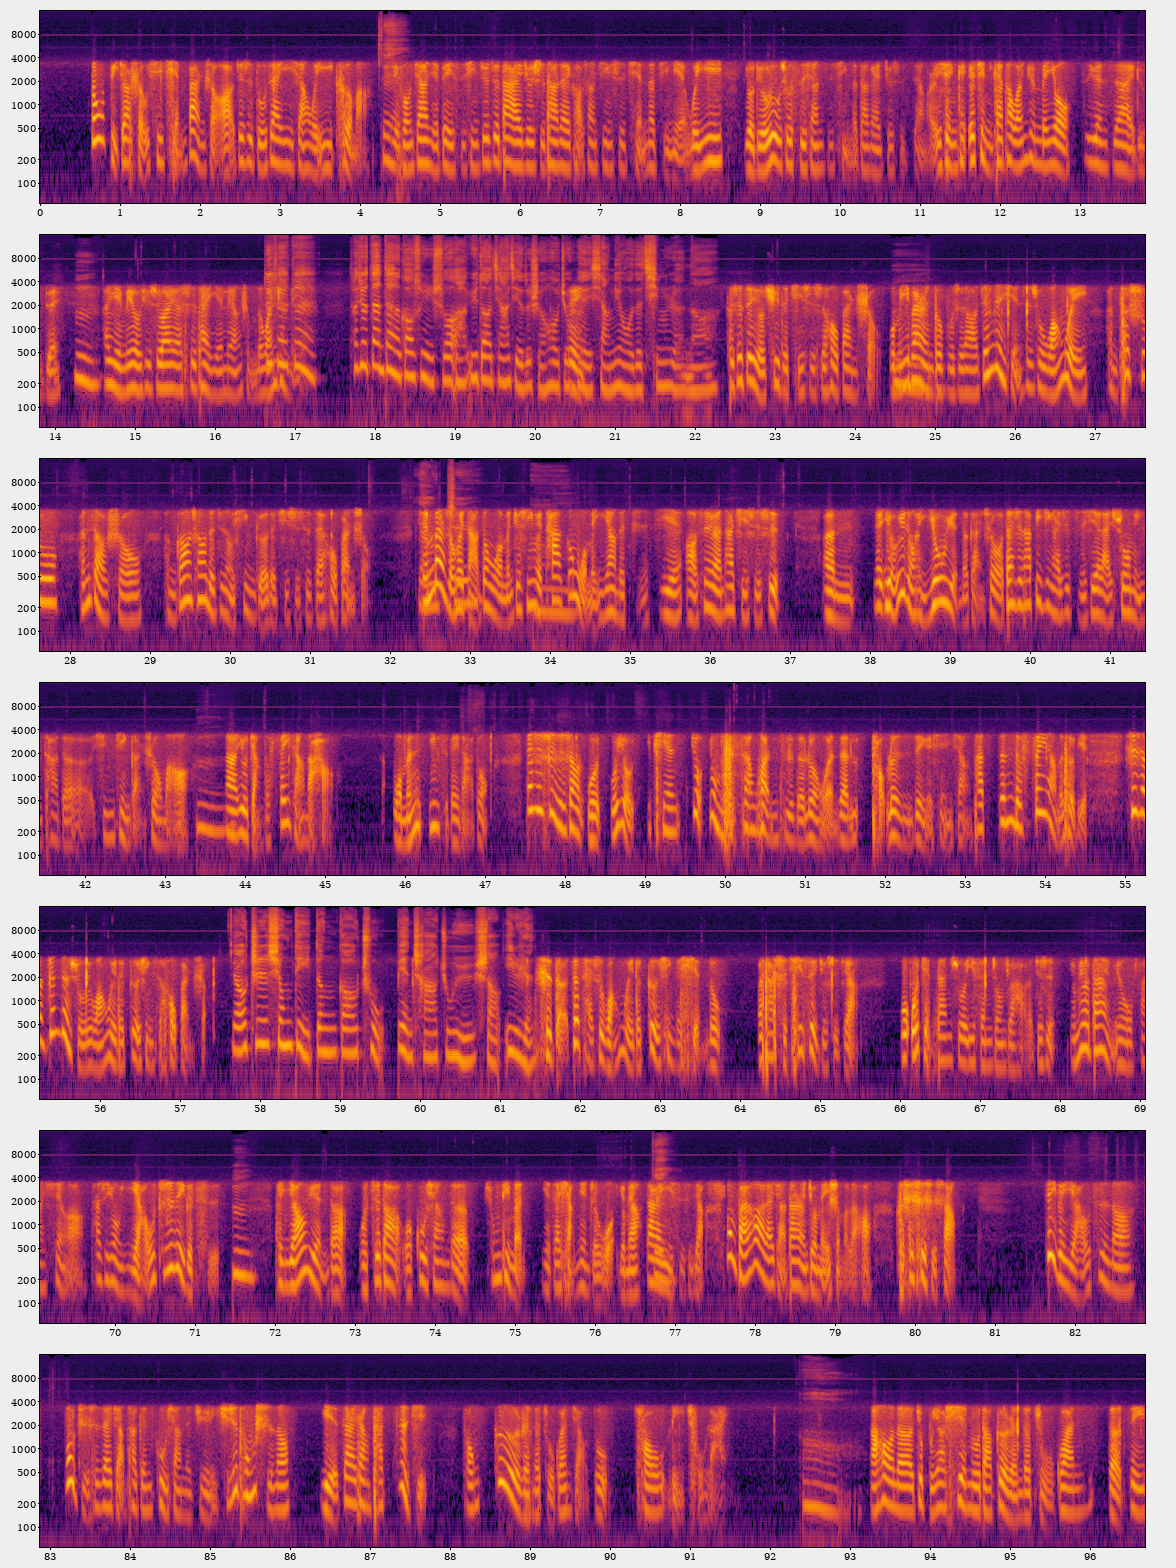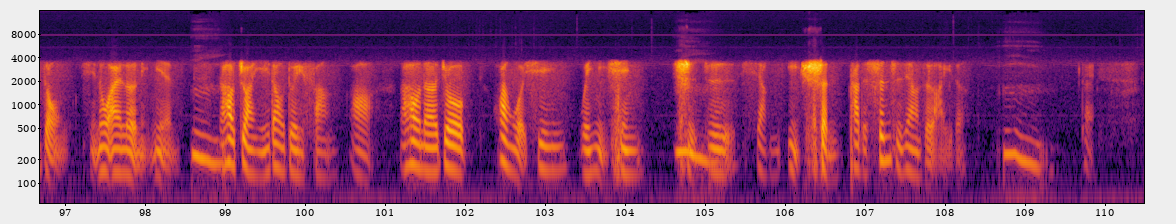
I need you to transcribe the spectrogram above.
都比较熟悉前半首啊，就是独在异乡为异客嘛。对，每逢佳节倍思亲，就这大概就是他在考上进士前那几年唯一有流露出思乡之情的，大概就是这样。而且你看，而且你看他完全没有自怨自艾，对不对？嗯，他也没有去说哎呀世态炎凉什么的，完全没有。对，对，对，他就淡淡的告诉你说啊，遇到佳节的时候就会想念我的亲人呢。可是最有趣的其实是后半首，我们一般人都不知道，嗯、真正显示出王维很特殊。很早熟、很高超的这种性格的，其实是在后半首。前半首会打动我们，就是因为他跟我们一样的直接啊。虽然他其实是嗯有一种很悠远的感受，但是他毕竟还是直接来说明他的心境感受嘛。哦，嗯，那又讲得非常的好，我们因此被打动。但是事实上，我我有一篇就用了 三万字的论文在讨论这个现象，他真的非常的特别。事实上，真正属于王维的个性是后半首。遥知兄弟登高处，遍插茱萸少一人。是的，这才是王维的个性的显露。而他十七岁就是这样。我我简单说一分钟就好了，就是有没有大家有没有发现啊？他是用遥知这个词，嗯，很遥远的，我知道我故乡的兄弟们也在想念着我，有没有？大概意思是这样。用白话来讲，当然就没什么了啊。可是事实上，这个遥字呢，不只是在讲他跟故乡的距离，其实同时呢，也在让他自己从个人的主观角度抽离出来。哦。然后呢，就不要陷入到个人的主观的这一种喜怒哀乐里面，嗯，然后转移到对方啊，然后呢，就换我心为你心，使之相一生。他的深是这样子来的，嗯，对，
